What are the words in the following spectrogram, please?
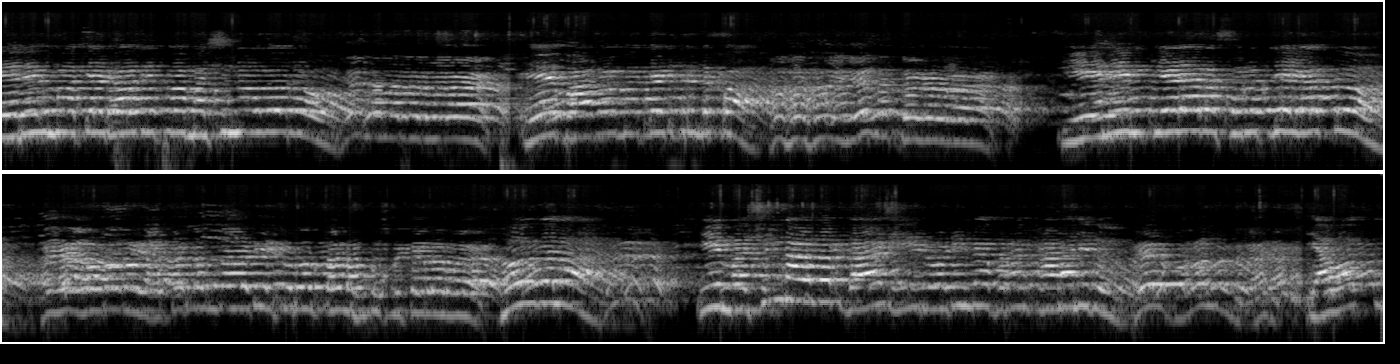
ಏನೇನ್ ಮಾತಾಡೋದಿಪ್ಪ ಮಷಿನ್ ಅವರು ಏ ಬಾಳ ಮಾತಾಡಿದ್ರಲ್ಲಪ್ಪ ಏನೇನ್ ಕೇಳಾರ ಸುರುತ್ಲೆ ಯಾಕೆ ಹೌದಲ್ಲ ಈ ಮಷಿನ್ ಅವರ. ಗಾಡಿ ರೋಡಿನ ಬರಂಗ್ ಕಾಣಲಿದು ಯಾವತ್ತು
